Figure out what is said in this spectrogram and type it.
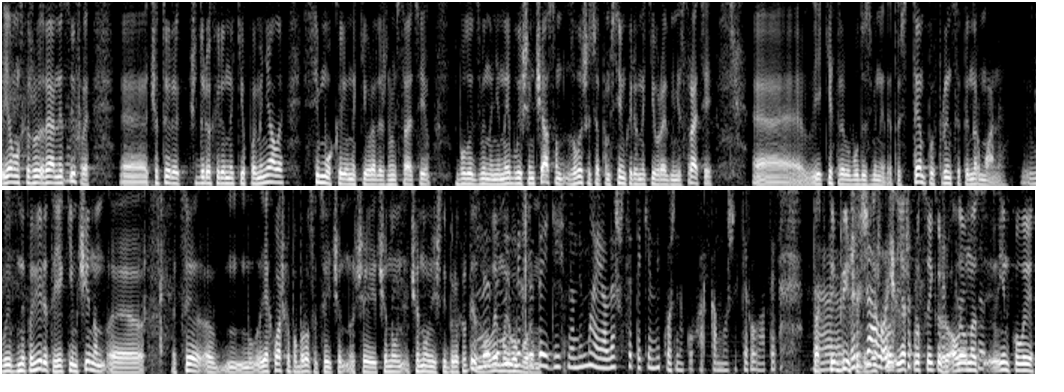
я вам скажу реальні цифри. Е, Чотири чотирьох керівників поміняли, сімох керівників райдержадміністрації будуть змінені найближчим часом. Залишиться там сім керівників райадміністрації, е, яких треба буде змінити. Тобто темпи, в принципі, нормальні. Ви не повірите, яким чином е, це як важко побороти цей чин- чи- чинов- чиновничний бюрократизм, але ми його боремо. людей дійсно немає, але ж все-таки не кожна кухарка може керувати. Так, тим більше, я ж, я ж про це і кажу. Але у нас інколи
